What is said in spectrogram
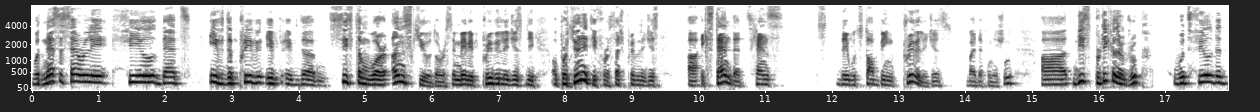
would necessarily feel that if the privi- if if the system were unskewed or say maybe privileges the opportunity for such privileges uh, extended, hence they would stop being privileges by definition. Uh, this particular group would feel that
